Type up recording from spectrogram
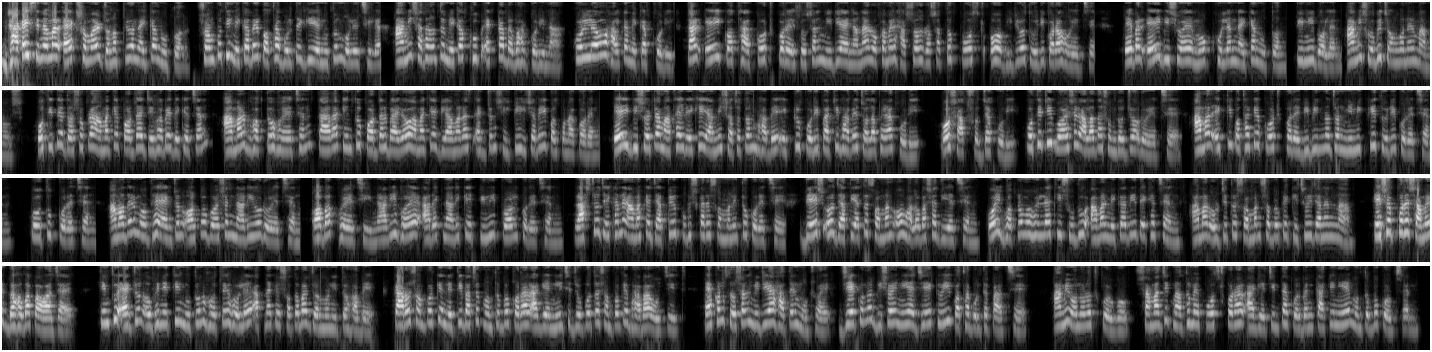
ঢাকাই সিনেমার এক সময়ের জনপ্রিয় নায়িকা নূতন। সম্প্রতি মেকআপের কথা বলতে গিয়ে নূতন বলেছিলেন, আমি সাধারণত মেকআপ খুব একটা ব্যবহার করি না, করলেও হালকা মেকআপ করি। তার এই কথা কোট করে সোশ্যাল মিডিয়ায় নানা রকমের হাস্য রসাত্মক পোস্ট ও ভিডিও তৈরি করা হয়েছে। এবার এই বিষয়ে মুখ খুললেন নায়িকা নূতন। তিনি বলেন, আমি ছবি চঙ্গনের মানুষ। অতীতে দর্শকরা আমাকে পর্দায় যেভাবে দেখেছেন, আমার ভক্ত হয়েছেন, তারা কিন্তু পর্দার বাইরেও আমাকে গ্ল্যামারাস একজন শিল্পী হিসেবেই কল্পনা করেন। এই বিষয়টা মাথায় রেখেই আমি সচেতনভাবে, একটু পরিপাটিভাবে চলাফেরা করি ও সাজসজ্জা করি। প্রতিটি বয়সের আলাদা সৌন্দর্য রয়েছে। আমার একটি কথাকে কোট করে বিভিন্ন জন মিমিক্রি তৈরি করেছেন, কৌতুক করেছেন। আমাদের মধ্যে একজন অল্প বয়সের নারীও রয়েছেন। অবাক হয়েছি। নারী হয়ে আরেক নারীকে তিনি ট্রল করেছেন। রাষ্ট্র যেখানে আমাকে জাতীয় পুরস্কারে সম্মানিত করেছে, দেশ ও জাতি এত সম্মান ও ভালোবাসা দিয়েছেন। ওই ভদ্রমহিলা কি শুধু আমার মেকআপই দেখেছেন? আমার অর্জিত সম্মান সম্পর্কে কিছুই জানেন না। এসব করে সাময়িক বাহবা পাওয়া যায়। কিন্তু একজন অভিনেত্রী নতুন হতে হলে আপনাকে শতবার জন্ম নিতে হবে। কারও সম্পর্কে নেতিবাচক মন্তব্য করার আগে নিজ যোগ্যতা সম্পর্কে ভাবা উচিত। এখন সোশ্যাল মিডিয়া হাতের মুঠোয়। যে কোনো বিষয় নিয়ে যে কেউই কথা বলতে পারছে। আমি অনুরোধ করব, সামাজিক মাধ্যমে পোস্ট করার আগে চিন্তা করবেন কাকে নিয়ে মন্তব্য করছেন।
